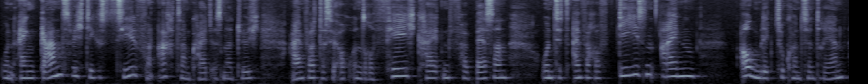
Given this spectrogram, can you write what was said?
Und ein ganz wichtiges Ziel von Achtsamkeit ist natürlich einfach, dass wir auch unsere Fähigkeiten verbessern, uns jetzt einfach auf diesen einen Augenblick zu konzentrieren,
